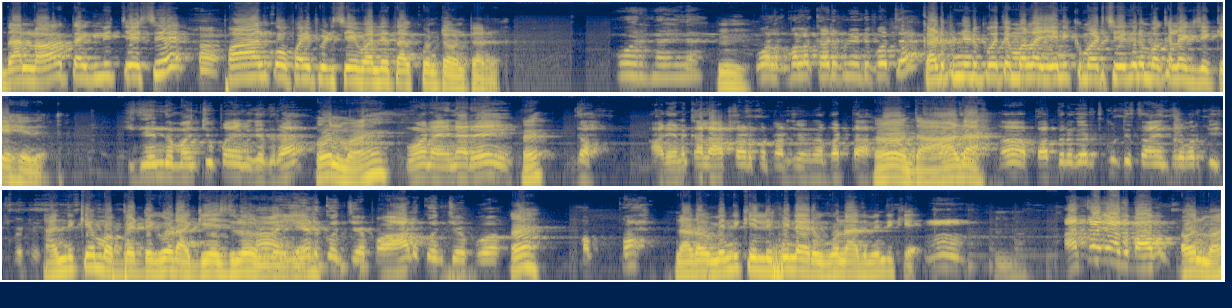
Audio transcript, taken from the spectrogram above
దానిలో తగిలిచ్చేసి. పాలకు పైపు ఇడిచి వాళ్ళే తక్కుంటూ ఉంటారు. వాళ్ళకి మళ్ళీ కడుపు నిండిపోతే? కడుపు నిండిపోతే మళ్ళీ ఎనికి మడిచేది మొక్కలకి చెక్కేసేది. ఇదేందో మంచి ఉపాయం కదరా? అవునమ్మా. ఓ నాయనా రే. ఆడ వెనకాల ఆటలాడుకుంటాడు బట్ట. ఆ, దాడా ఆ, పద్దన గరుచుకుంటే సాయంత్రం వరకు ఇచ్చిపెట్టు అందుకే మా బిడ్డ కూడా ఆ గేజ్లో ఏడు కొంచెంసేపు ఆడు కొంచెంసేపు? అబ్బా. నడవ మీదకి వెళ్ళిపోయినారు గుణాది మీదకి. ఉమ్. అంతేకాదు బాబు. అవునమ్మా.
